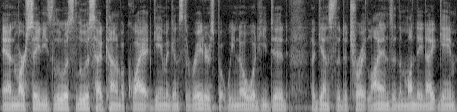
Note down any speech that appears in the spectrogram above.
and Marcedes Lewis. Lewis had kind of a quiet game against the Raiders, but we know what he did against the Detroit Lions in the Monday night game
